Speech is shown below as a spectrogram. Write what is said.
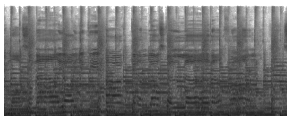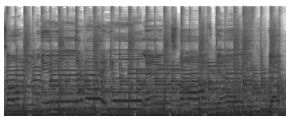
I morse när jag gick i parken blåste löven marken. Jag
